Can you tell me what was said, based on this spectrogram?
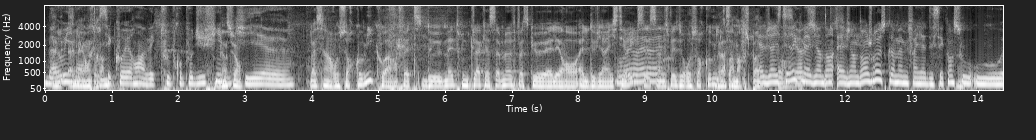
Bah Elle- oui, elle mais est en après train de- c'est cohérent avec tout le propos du film Bien sûr. qui est. euh, Bah c'est un ressort comique quoi en fait de mettre une claque à sa meuf parce qu'elle est en, elle devient hystérique, Ouais, c'est ouais, c'est un espèce de ressort comique. là, quoi. ça marche pas. Elle vient hystérique, mais elle vient, elle vient dangereuse quand même. Enfin, il y a des séquences où, où,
